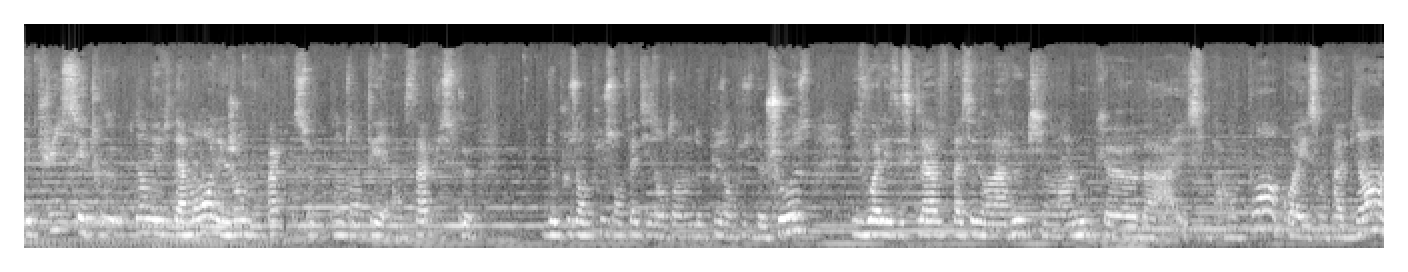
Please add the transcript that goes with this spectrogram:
Et puis c'est tout. Bien évidemment, les gens ne vont pas se contenter à ça puisque de plus en plus, en fait, ils entendent de plus en plus de choses. Ils voient les esclaves passer dans la rue qui ont un look, euh, bah, ils sont pas en point, quoi, ils sont pas bien,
